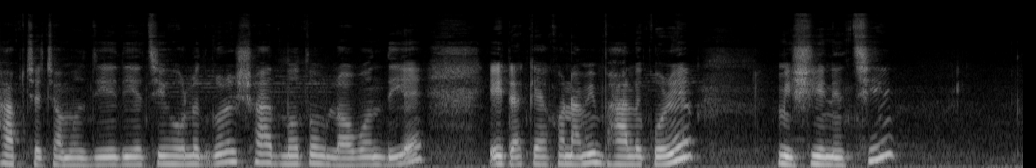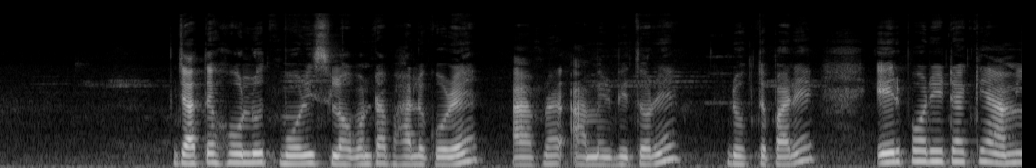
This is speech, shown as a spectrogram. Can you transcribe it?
হাফ চা চামচ দিয়ে দিয়েছি হলুদ গুঁড়ো, স্বাদ মতো লবণ দিয়ে এটাকে এখন আমি ভালো করে মিশিয়ে নিচ্ছি। যাতে হলুদ, মরিচ, লবণটা ভালো করে আপনার আমের ভিতরে ঢুকতে পারে। এরপর এটাকে আমি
